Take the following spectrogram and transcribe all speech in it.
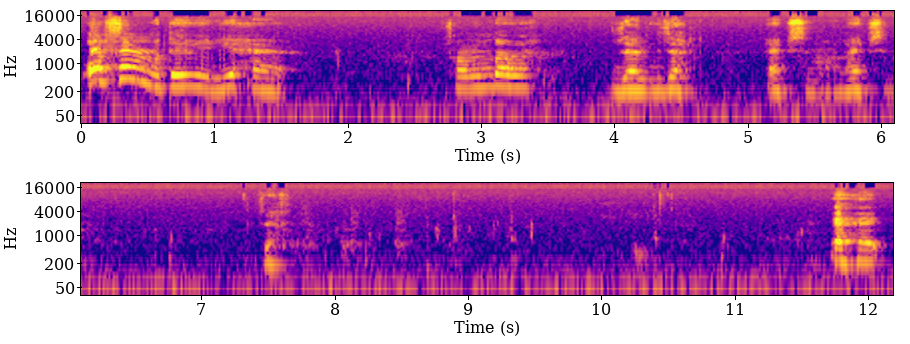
Olsun mu demir yehe. Sonunda güzel güzel. Hepsini al hepsini. Güzel. Ehe.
